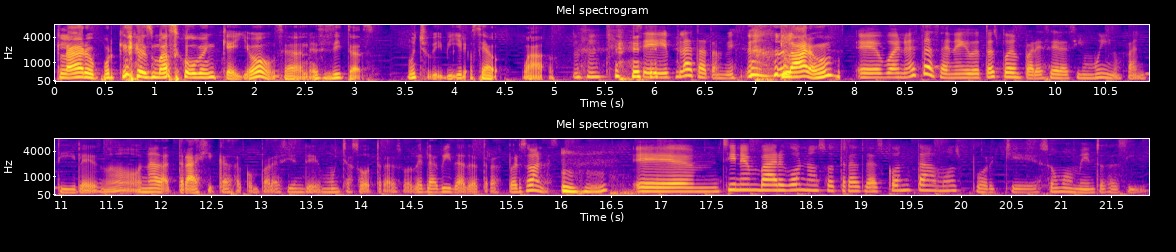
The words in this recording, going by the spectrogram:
Claro, porque eres más joven que yo, o sea, necesitas mucho vivir, o sea, wow. Sí, plata también. Claro. Eh, bueno, estas anécdotas pueden parecer así muy infantiles, ¿no? O nada trágicas a comparación de muchas otras o de la vida de otras personas. Eh, sin embargo, nosotras las contamos porque son momentos así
